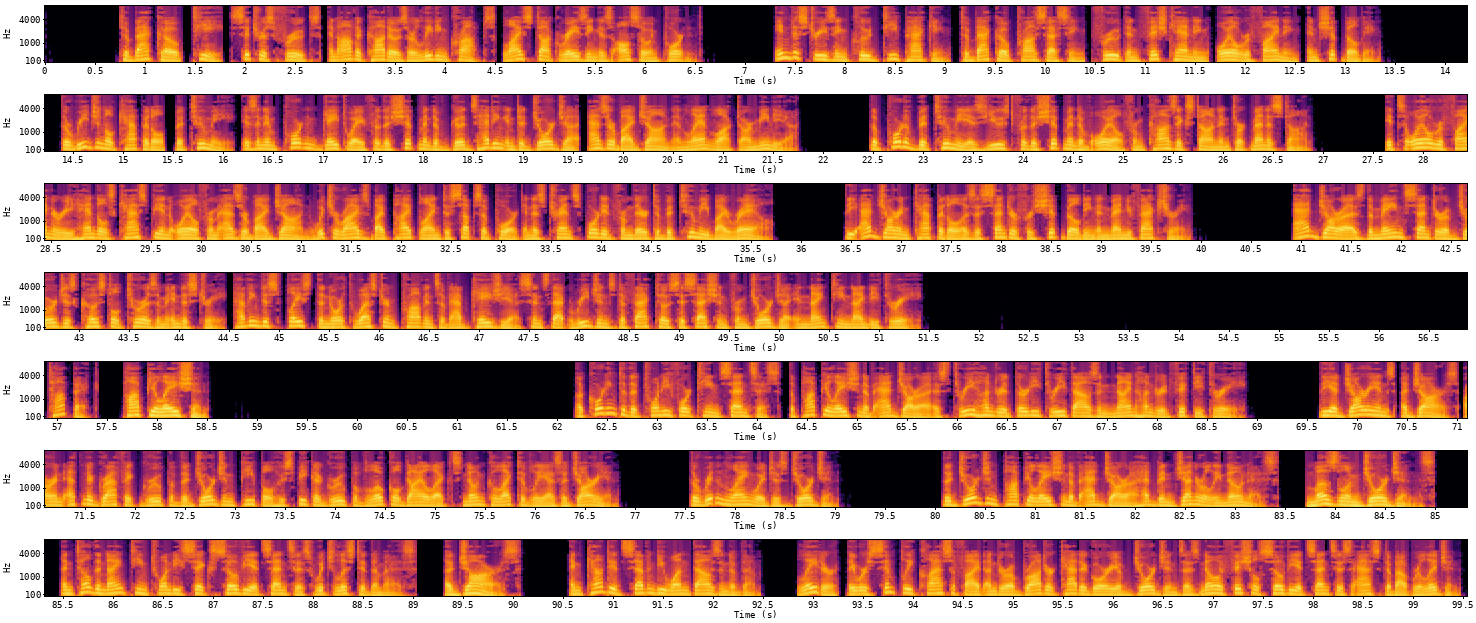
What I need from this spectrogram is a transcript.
Tobacco, tea, citrus fruits, and avocados are leading crops, livestock raising is also important. Industries include tea packing, tobacco processing, fruit and fish canning, oil refining, and shipbuilding. The regional capital, Batumi, is an important gateway for the shipment of goods heading into Georgia, Azerbaijan and landlocked Armenia. The port of Batumi is used for the shipment of oil from Kazakhstan and Turkmenistan. Its oil refinery handles Caspian oil from Azerbaijan which arrives by pipeline to Supsa port and is transported from there to Batumi by rail. The Adjaran capital is a center for shipbuilding and manufacturing. Adjara is the main center of Georgia's coastal tourism industry, having displaced the northwestern province of Abkhazia since that region's de facto secession from Georgia in 1993. Population According to the 2014 census, the population of Adjara is 333,953. The Adjarians are an ethnographic group of the Georgian people who speak a group of local dialects known collectively as Adjarian. The written language is Georgian. The Georgian population of Adjara had been generally known as Muslim Georgians until the 1926 Soviet census which listed them as Adjars and counted 71,000 of them. Later, they were simply classified under a broader category of Georgians as no official Soviet census asked about religion.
